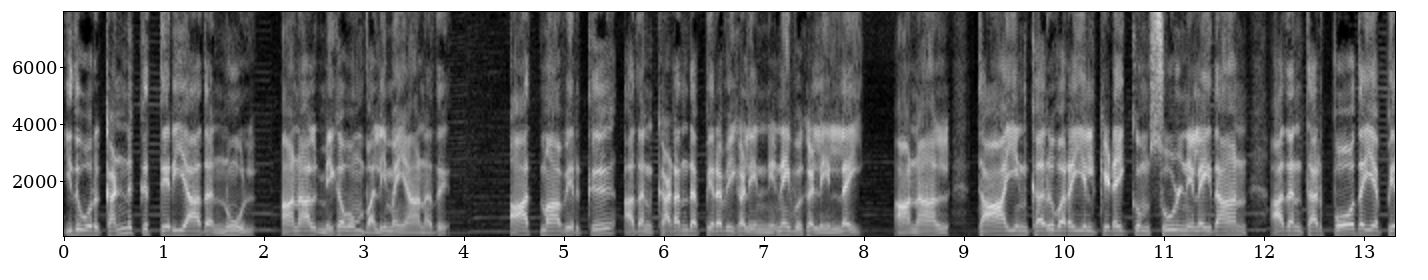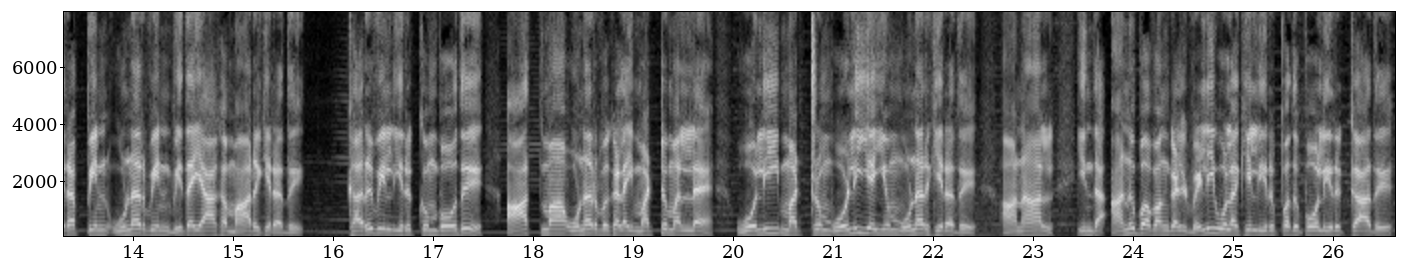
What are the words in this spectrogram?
இது ஒரு கண்ணுக்குத் தெரியாத நூல் ஆனால் மிகவும் வலிமையானது. ஆத்மாவிற்கு அதன் கடந்த பிறவிகளின் நினைவுகள் இல்லை. ஆனால் தாயின் கருவறையில் கிடைக்கும் சூழ்நிலைதான் அதன் தற்போதைய பிறப்பின் உணர்வின் விதையாக மாறுகிறது. கருவில் இருக்கும்போது ஆத்மா உணர்வுகளை மட்டுமல்ல ஒலி மற்றும் ஒளியையும் உணர்கிறது. ஆனால் இந்த அனுபவங்கள் வெளி உலகில் இருப்பது போல் இருக்காது.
